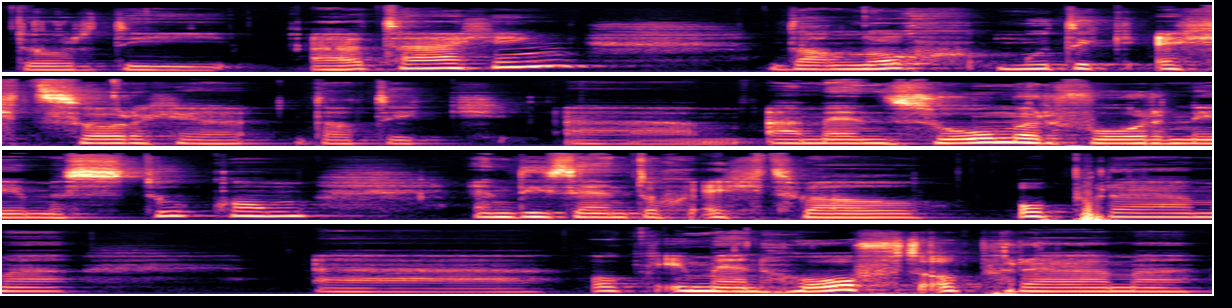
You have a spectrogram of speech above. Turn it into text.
door die uitdaging, dan nog moet ik echt zorgen dat ik uh, aan mijn zomervoornemens toekom. En die zijn toch echt wel opruimen, uh, ook in mijn hoofd opruimen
